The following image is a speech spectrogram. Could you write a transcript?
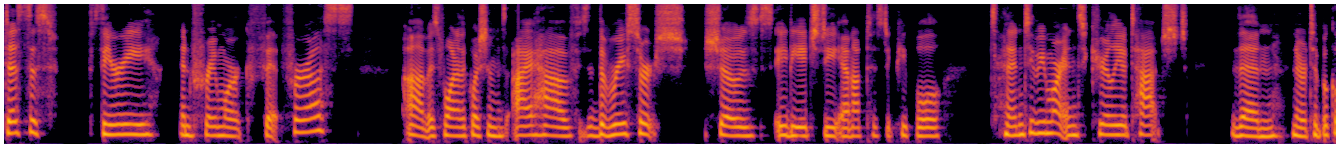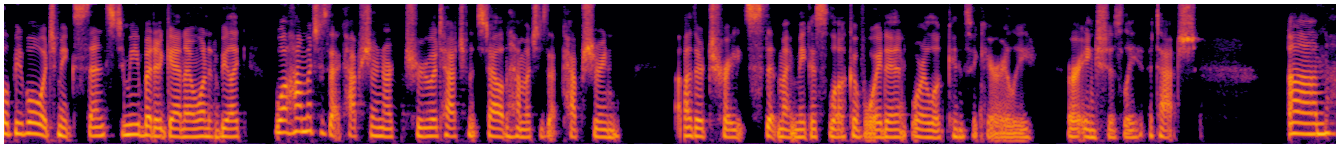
does this theory and framework fit for us? Um, is one of the questions I have. The research shows ADHD and autistic people tend to be more insecurely attached than neurotypical people, which makes sense to me. But again, I wanted to be like, well, how much is that capturing our true attachment style and how much is that capturing other traits that might make us look avoidant or look insecurely or anxiously attached? Um,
